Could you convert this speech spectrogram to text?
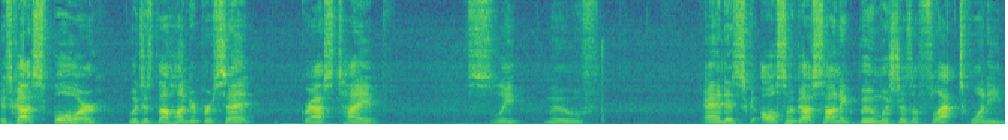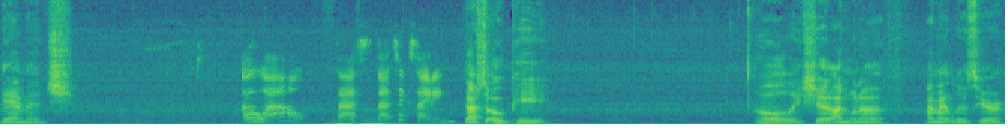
It's got Spore, which is the 100% grass type sleep move. And it's also got Sonic Boom, which does a flat 20 damage. Oh wow, that's that's exciting. That's OP. Holy shit, I'm gonna. I might lose here.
